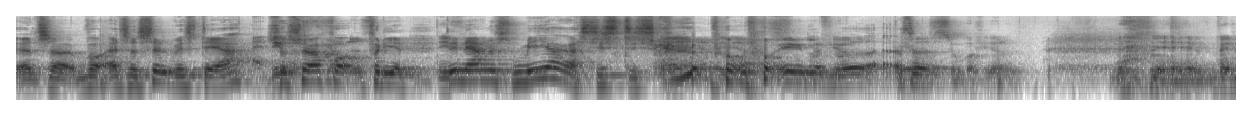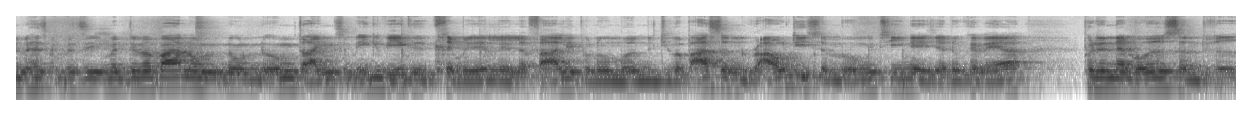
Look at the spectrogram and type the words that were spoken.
Altså, hvor, altså selv hvis det er, er så sørg for, fjollet. fordi at Det det, er er nærmest mere racistisk på, på en eller anden måde. Altså, det er super fjollet. Men, øh, men hvad skal man sige? Men det var bare nogle, nogle unge drenge, som ikke virkede kriminelle eller farlige på nogen måde, men de var bare sådan rowdy, som unge teenager nu kan være. På den der måde, sådan du ved,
